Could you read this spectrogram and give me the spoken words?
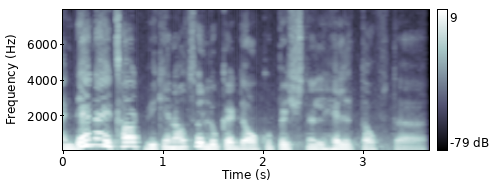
And then I thought we can also look at the occupational health of the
